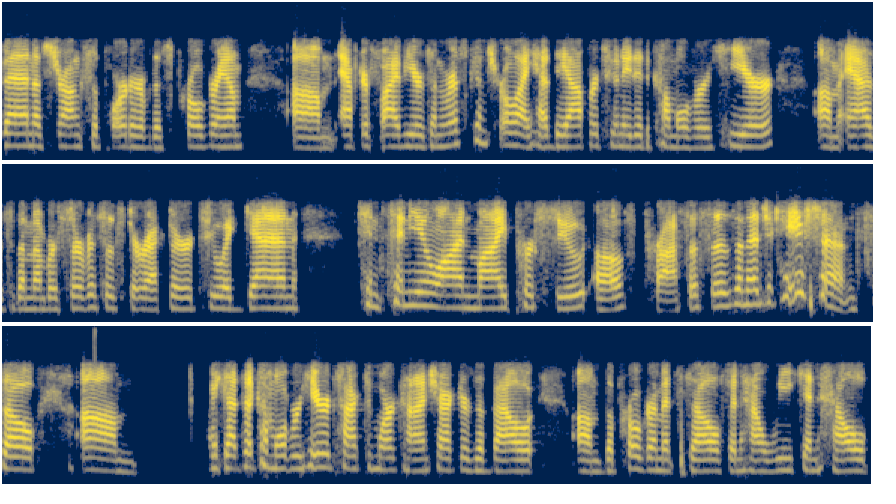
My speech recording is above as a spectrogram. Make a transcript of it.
been a strong supporter of this program. Um, after five years in risk control, I had the opportunity to come over here um, as the member services director to again continue on my pursuit of processes and education. So um, I got to come over here, talk to more contractors about um, the program itself and how we can help,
